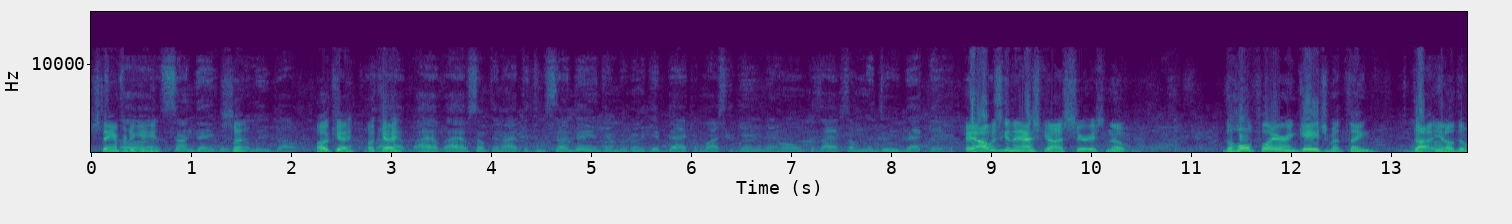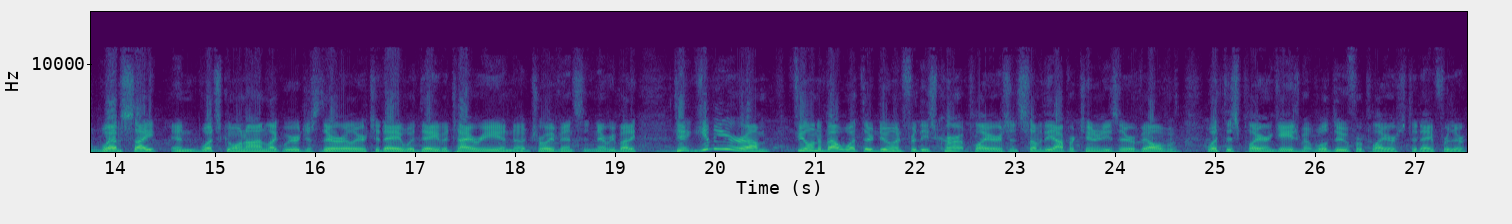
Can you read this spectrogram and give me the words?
staying for the Uh, game? Sunday we're Sun- gonna leave out. Okay, okay. I have, I have I have something I have to do Sunday, and then we're gonna get back and watch the game at home because I have something to do back there. Hey, I was going to ask you on a serious note, the whole player engagement thing. You know the website and what's going on. Like we were just there earlier today with David Tyree and uh, Troy Vincent and everybody. Gi- Give me your um, feeling about what they're doing for these current players and some of the opportunities that are available. What this player engagement will do for players today for their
